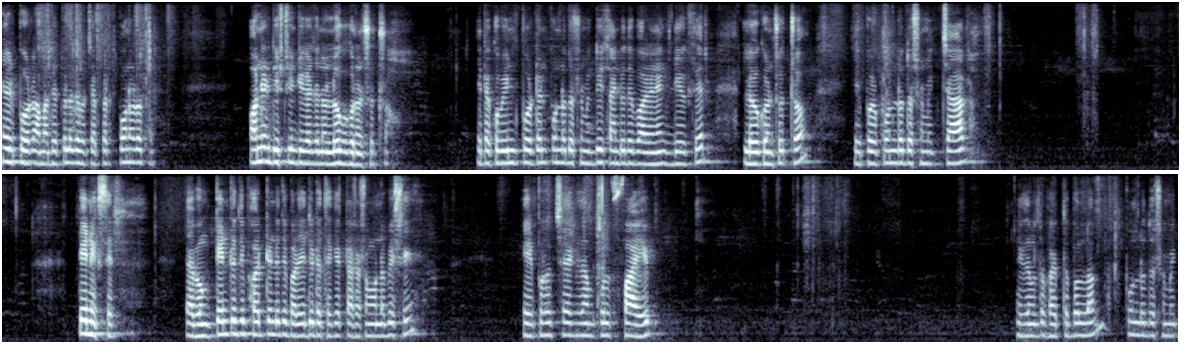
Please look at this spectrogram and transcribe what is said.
এরপর আমাদের চলে যাবে চ্যাপ্টার পনেরোতে। অনির্দিষ্ট ইন্টিগ্রের জন্য লঘুকরণ সূত্র। এটা খুব ইম্পর্টেন্ট পনেরো দশমিক দুই sine to the power n ডিএক্সের লঘুকরণ সূত্র। এরপর পনেরো দশমিক চার টেন এক্সের এবং ten to the power ten to the power এই দুটো থেকে একটা আসা সম্ভাবনা বেশি। এরপর হচ্ছে এক্সাম্পল ফাইভ এক্সাম্পল তো ফাইভ তো বললাম পনেরো দশমিক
